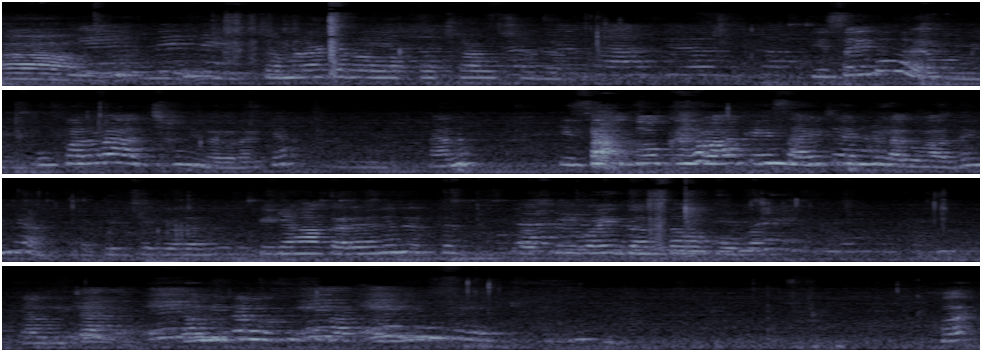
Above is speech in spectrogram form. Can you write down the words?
हाँ चमड़ा के रोला पोछा उछा जाता ये सही लग रहा है मम्मी? ऊपर में अच्छा नहीं लग रहा क्या? है ना? इसी को दो करवा के साइड साइड में लगवा दें क्या पीछे के रहे कि यहाँ का रहने देते और फिर वही गंदा होगा। संगीता संगीता मुझसे बात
